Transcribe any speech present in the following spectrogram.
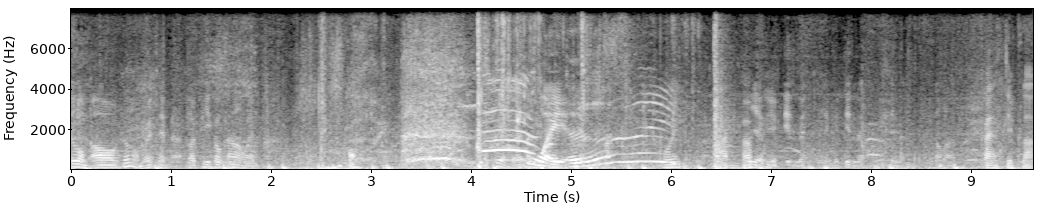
ดี๋ยวผมเอาเครื่องผมไม่เสร็จอะแล้วพี่ก็ก้าวไว้ห่วยเอ้โอ้ยยปันปั๊บพี่อย่าพี่ไม่ติดเลยอย่าไม่ติดเลยอย่าไม่ติดเลยไม่ต้องมาแปดสิบละ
